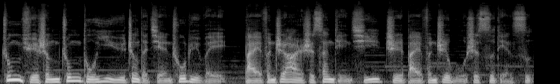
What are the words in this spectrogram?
中学生中度抑郁症的检出率为百分之二十三点七至百分之五十四点四。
